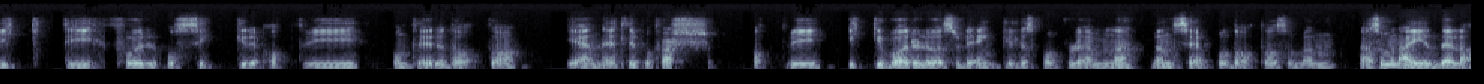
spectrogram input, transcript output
viktig viktig for å sikre at vi håndterer data enhetlig på tvers. At vi ikke bare løser de enkelte små problemene, men ser på data som en, ja, som en eiendel. Da,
